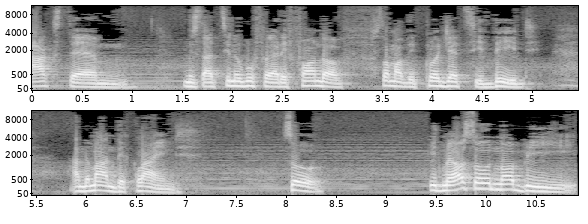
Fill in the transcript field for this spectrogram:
asked um, Mr. Tinubu for a refund of some of the projects he did, and the man declined. So it may also not be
